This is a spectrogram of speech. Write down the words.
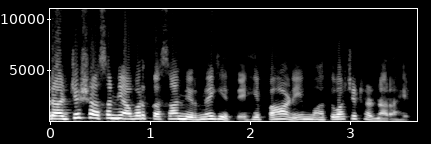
राज्य शासन यावर कसा निर्णय घेते हे पाहणे महत्त्वाचे ठरणार आहे.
